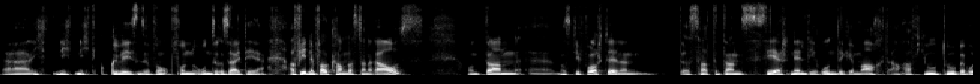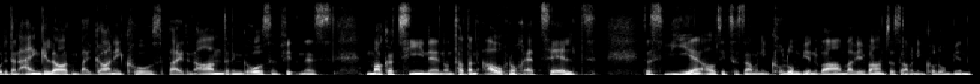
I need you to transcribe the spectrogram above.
Äh, nicht, nicht, nicht gut gewesen, so von, von, unserer Seite her. Auf jeden Fall kam das dann raus und dann, äh, musst du dir vorstellen, das hatte dann sehr schnell die Runde gemacht, auch auf YouTube. Er wurde dann eingeladen bei Garnicos, bei den anderen großen Fitnessmagazinen und hat dann auch noch erzählt, dass wir, als sie zusammen in Kolumbien waren, weil wir waren zusammen in Kolumbien,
